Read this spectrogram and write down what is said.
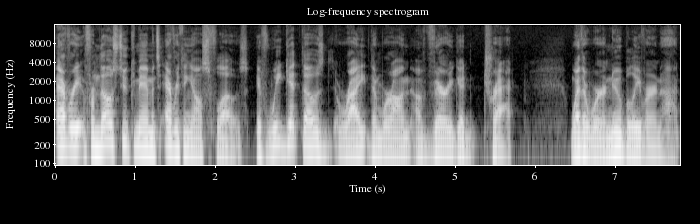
every from those two commandments everything else flows. If we get those right then we're on a very good track whether we're a new believer or not.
